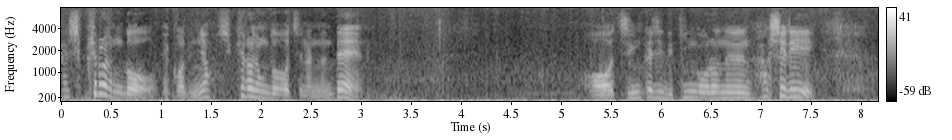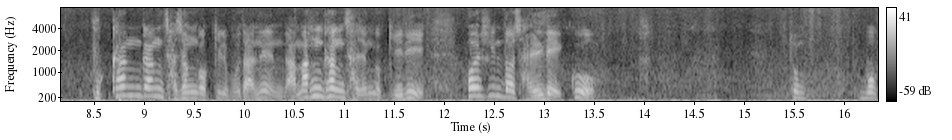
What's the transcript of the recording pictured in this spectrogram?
한 10km 정도 됐거든요. 10km 정도 지났는데, 어, 지금까지 느낀 거로는 확실히 북한강 자전거 길보다는 남한강 자전거 길이 훨씬 더 잘 돼 있고, 좀 뭐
